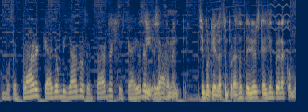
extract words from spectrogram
como centrar que haya un villano, centrar de que, que haya una Sí, entidad. exactamente. Sí, porque las temporadas anteriores que hay siempre era como,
